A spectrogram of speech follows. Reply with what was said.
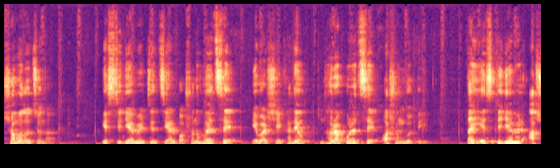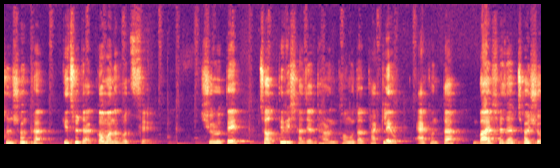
সমালোচনা। স্টেডিয়ামের যে চেয়ার বসানো হয়েছে এবার সেখানেও ধরা পড়েছে অসঙ্গতি। তাই স্টেডিয়ামের আসন সংখ্যা কিছুটা কমানো হচ্ছে। শুরুতে ছত্রিশ হাজার ধারণ ক্ষমতা থাকলেও এখন তা বাইশ হাজার ছয়শো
